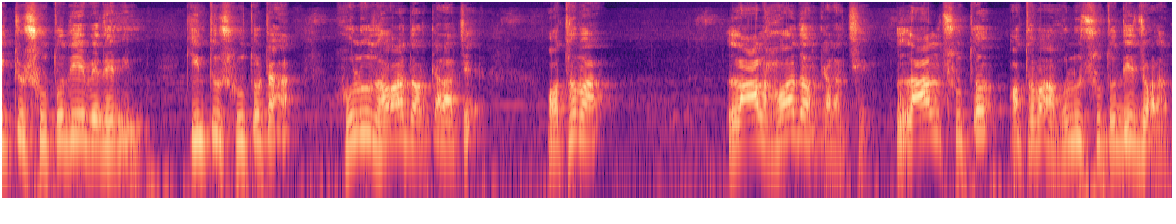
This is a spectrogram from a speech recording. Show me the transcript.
একটু সুতো দিয়ে বেঁধে নিন। কিন্তু সুতোটা হলুদ হওয়া দরকার আছে, অথবা লাল হওয়া দরকার আছে। লাল সুতো অথবা হলুদ সুতো দিয়ে জড়ান।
